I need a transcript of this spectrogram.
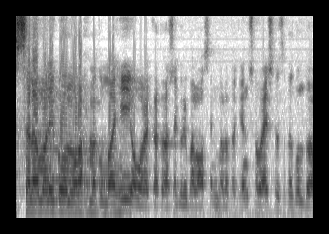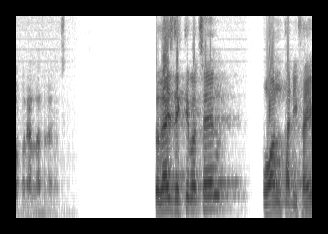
আসসালামু আলাইকুম রহমতুল্লাহি ওবরাকাতু আশা করি ভালো আছেন, ভালো থাকেন। সবাই সুস্থ থাকুন, দোয়া করে আল্লাহ তাআলার কাছে। তো গাইজ দেখতে পাচ্ছেন ওয়ান থার্টি ফাইভ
